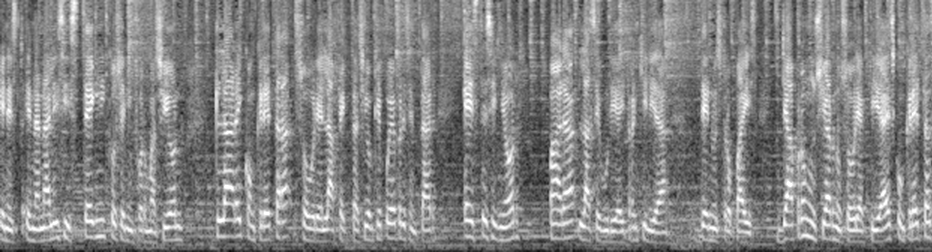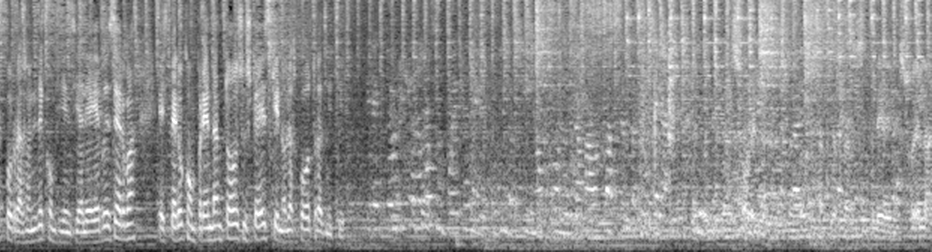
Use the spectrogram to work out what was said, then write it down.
en, en análisis técnicos, en información clara y concreta sobre la afectación que puede presentar este señor para la seguridad y tranquilidad de nuestro país. Ya pronunciarnos sobre actividades concretas por razones de confidencialidad y reserva, espero comprendan todos ustedes que no las puedo transmitir. Director, ¿qué relación puede tener con los llamados de Venezuela?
